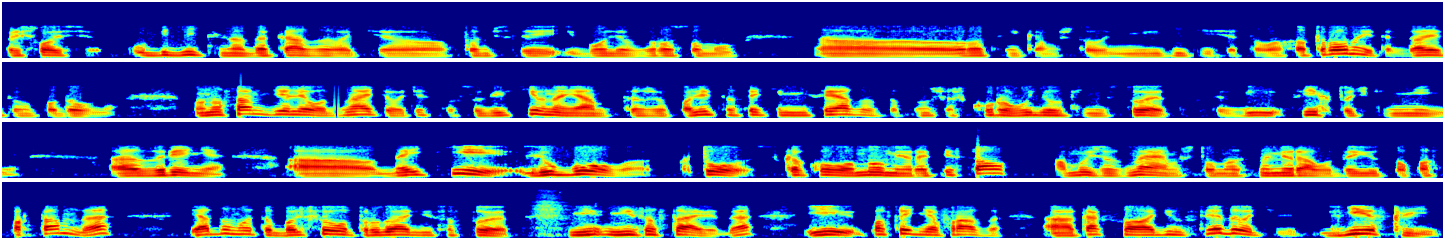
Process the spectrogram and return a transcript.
пришлось убедительно доказывать, э, в том числе и более взрослому э, родственникам, что не ведитесь это лохотрона и так далее и тому подобное. Но на самом деле, вот знаете, вот чисто субъективно я вам скажу, полиция с этим не связывается, потому что шкура выделки не стоит, с их точки мнения, э, зрения. А, найти любого, кто с какого номера писал, а мы же знаем, что у нас номера выдают по паспортам, да, я думаю, это большого труда не состоит, не, не составит, да. И последняя фраза. А, как сказал один следователь, если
